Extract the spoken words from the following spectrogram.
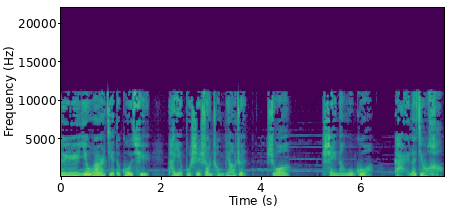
对于尤二姐的过去，他也不是双重标准，说谁能无过，改了就好。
